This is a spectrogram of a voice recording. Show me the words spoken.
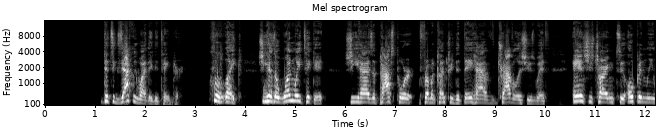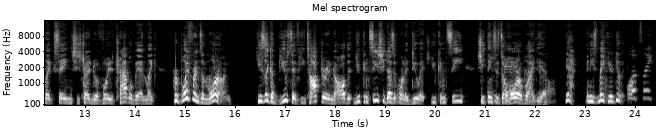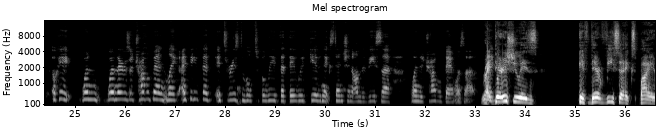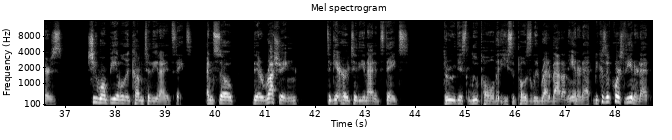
that's exactly why they detained her. like, she has a one way ticket. She has a passport from a country that they have travel issues with. And she's trying to openly, like, saying she's trying to avoid a travel ban. Like, her boyfriend's a moron. He's like abusive. He talked her into all the, you can see she doesn't want to do it. You can see she thinks She's it's a horrible idea. Yeah. And he's making her do it. Well, it's like okay, when when there's a travel ban, like I think that it's reasonable to believe that they would give an extension on the visa when the travel ban was up. Right. Like, Their issue is if their visa expires, she won't be able to come to the United States. And so they're rushing to get her to the United States through this loophole that he supposedly read about on the internet. Because of course the internet,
